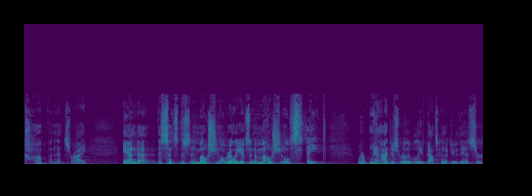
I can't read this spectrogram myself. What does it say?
confidence, right? And uh, this sense, this emotional, really, it's an emotional state where, man, I just really believe God's going to do this or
